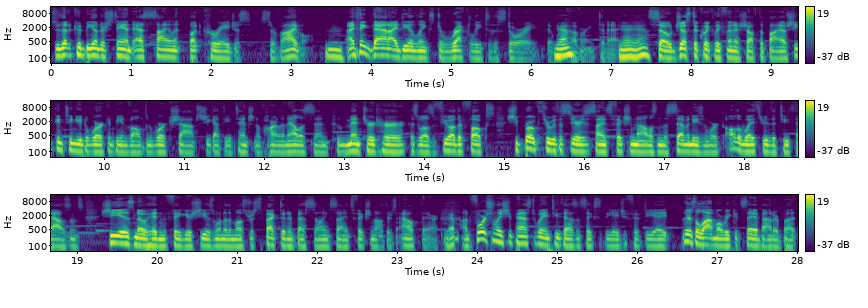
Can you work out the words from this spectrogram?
so that it could be understood as silent but courageous survival. Hmm. I think that idea links directly to the story that we're covering today. Yeah, yeah. So just to quickly finish off the bio, she continued to work and be involved in workshops. She got the attention of Harlan Ellison, who mentored her, as well as a few other folks. She broke through with a series of science fiction novels in the 70s and worked all the way through the 2000s. She is no hidden figure. She is one of the most respected and best-selling science fiction authors out there. Yep. Unfortunately, she passed away in 2006 at the age of 58. There's a lot more we could say about her, but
